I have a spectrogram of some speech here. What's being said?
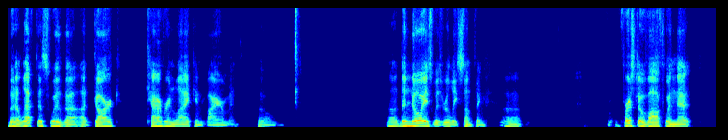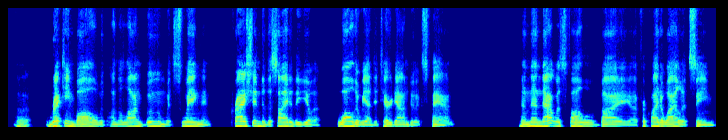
but it left us with a, a dark, cavern like environment. Um, uh, the noise was really something. Uh, first of all, when that uh, wrecking ball with, on the long boom would swing and crash into the side of the uh, wall that we had to tear down to expand. And then that was followed by, uh, for quite a while, it seemed,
